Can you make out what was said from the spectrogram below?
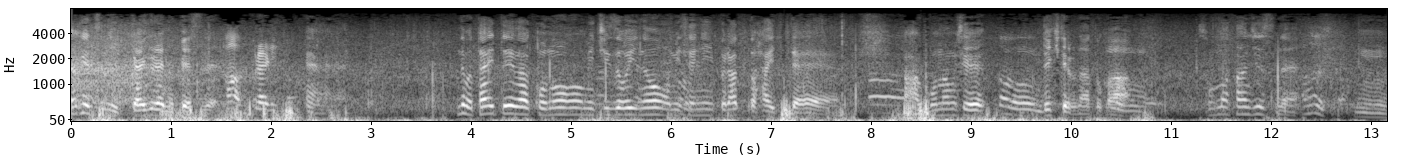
ヶ月に1回ぐらいのペースで、あプラリと。ええ。でも大抵はこの道沿いのお店にプラッと入ってあこんなお店できてるなとか、そんな感じですね。あそうですか。うん。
